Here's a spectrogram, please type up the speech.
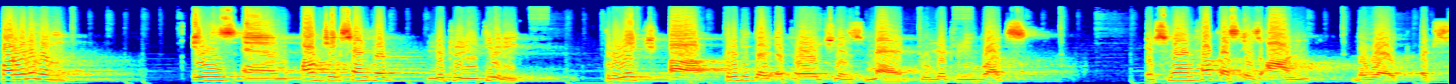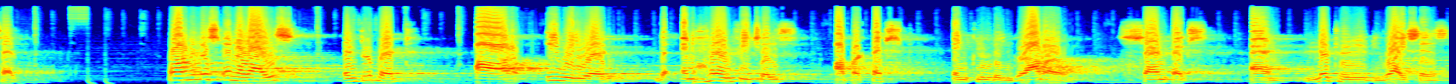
Formalism is an object-centered literary theory through which a critical approach is made to literary works. Its main focus is on the work itself. Formalists analyze, interpret, or evaluate the inherent features of a text including grammar, syntax, and literary devices,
